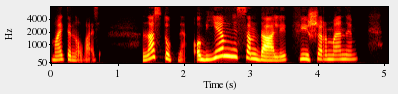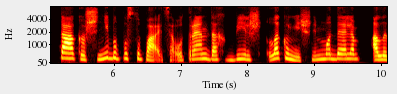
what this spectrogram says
майте на увазі. Наступне об'ємні сандалі, фішермени також ніби поступаються у трендах більш лаконічним моделям, але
